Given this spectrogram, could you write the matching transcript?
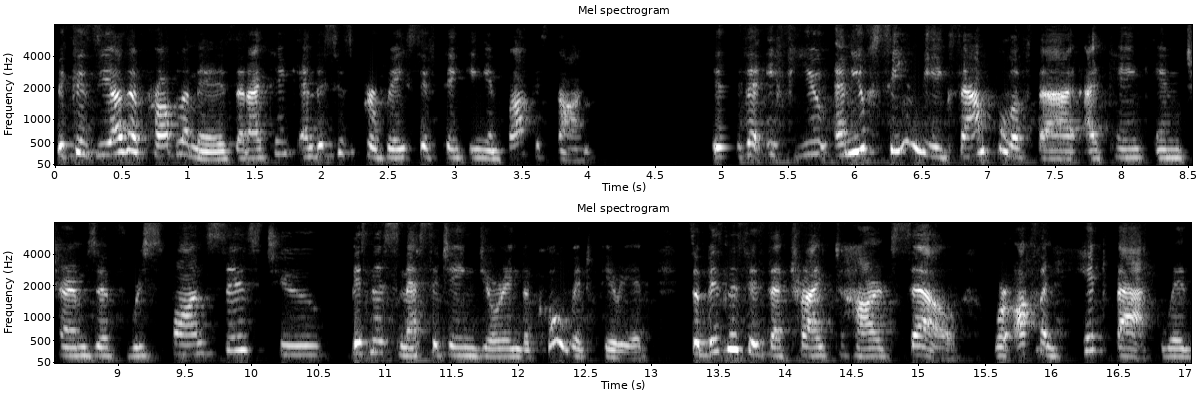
because the other problem is that i think and this is pervasive thinking in pakistan is that if you and you've seen the example of that i think in terms of responses to business messaging during the covid period so businesses that tried to hard sell were often hit back with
